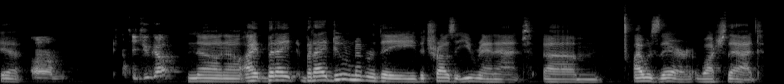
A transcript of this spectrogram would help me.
Yeah. Um, did you go? No, no. I but I but I do remember the the trials that you ran at. Um, I was there, watched that,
